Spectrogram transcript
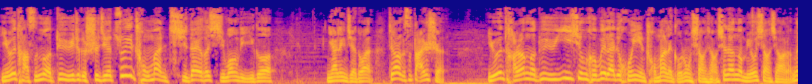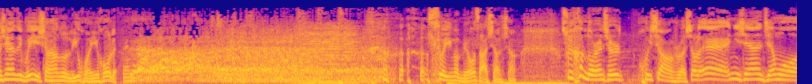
因为它是我对于这个世界最充满期待和希望的一个年龄阶段。第二个是单身，因为它让我对于异性和未来的婚姻充满了各种想象。现在我没有想象了，我现在唯一想象就是离婚以后了。所以我没有啥想象，所以很多人其实会想说：“小雷，你现在节目，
